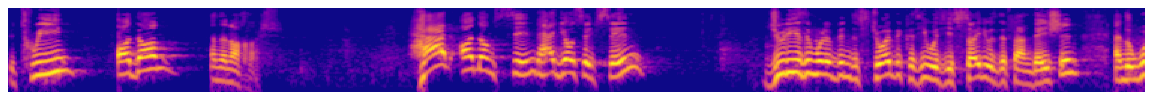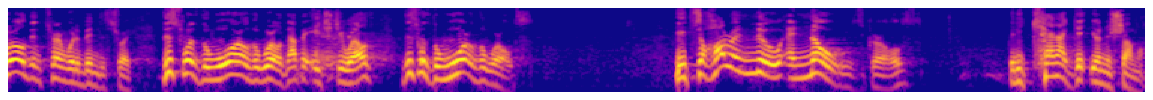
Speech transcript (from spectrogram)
between Adam and the Nachash. Had Adam sinned, had Yosef sinned, Judaism would have been destroyed because he was Yisoid, he was the foundation, and the world in turn would have been destroyed. This was the war of the world, not the H.G. Wells. This was the war of the worlds. yetzer hara knew and knows, girls, that he cannot get your neshama.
